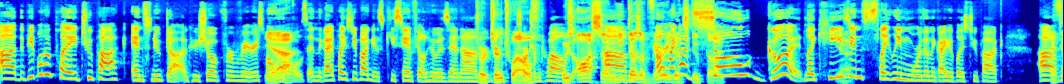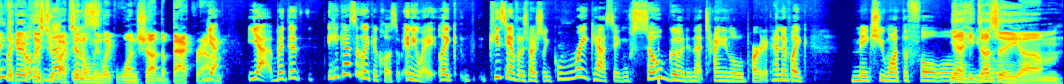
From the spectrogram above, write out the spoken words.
Uh, the people who play Tupac and Snoop Dogg, who show up for very small Yeah. roles, and the guy who plays Snoop Dogg is Keith Stanfield, who is in um, Short Term 12. Short Term Twelve, Who's awesome. he Um, does a very oh my good God, Snoop Dogg. so good. Like he's Yeah. in slightly more than the guy who plays Tupac. Um, I think the guy who plays Tupac's in only like one shot in the background. yeah, yeah, but that he gets it like a close up. Anyway, like Keith Stanfield, especially great casting, so good in that tiny little part. It kind of like makes you want the full. Yeah, he does know- a um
